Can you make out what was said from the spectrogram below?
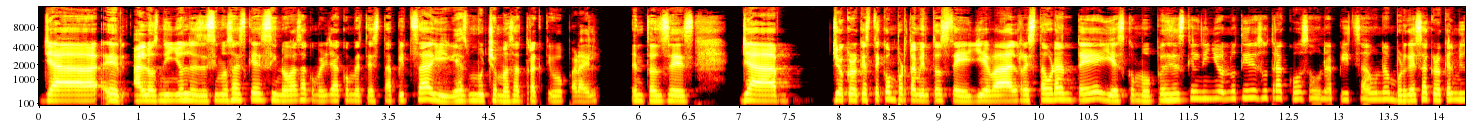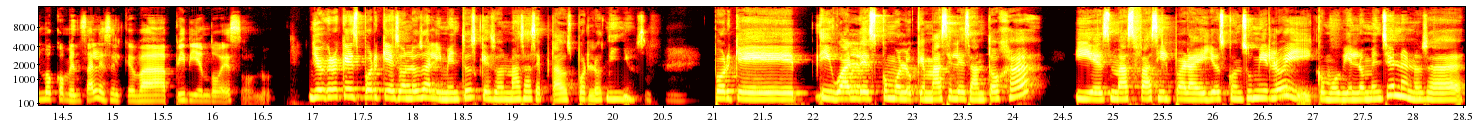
ya eh, a los niños les decimos, ¿sabes qué? Si no vas a comer, ya comete esta pizza y es mucho más atractivo para él. Entonces, ya yo creo que este comportamiento se lleva al restaurante y es como, pues es que el niño no tienes otra cosa, una pizza, una hamburguesa, creo que el mismo comensal es el que va pidiendo eso, ¿no? Yo creo que es porque son los alimentos que son más aceptados por los niños, porque igual es como lo que más se les antoja y es más fácil para ellos consumirlo y como bien lo mencionan, o sea,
